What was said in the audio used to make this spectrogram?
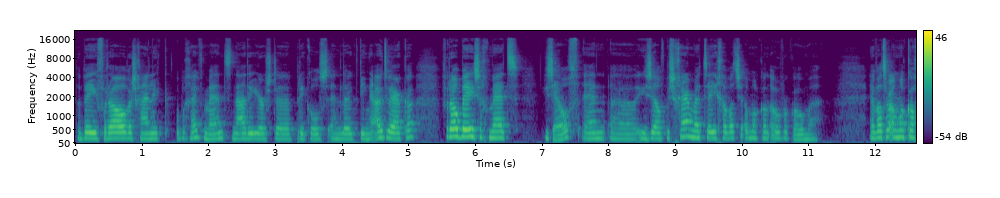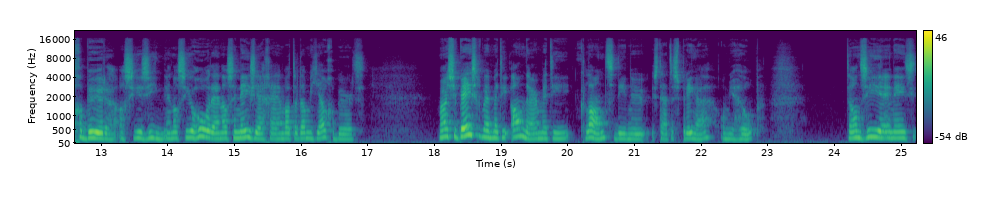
Dan ben je vooral waarschijnlijk op een gegeven moment, na de eerste prikkels en leuk dingen uitwerken, vooral bezig met jezelf en uh, jezelf beschermen tegen wat je allemaal kan overkomen. En wat er allemaal kan gebeuren als ze je zien en als ze je horen en als ze nee zeggen en wat er dan met jou gebeurt. Maar als je bezig bent met die ander, met die klant die nu staat te springen om je hulp, dan zie je ineens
